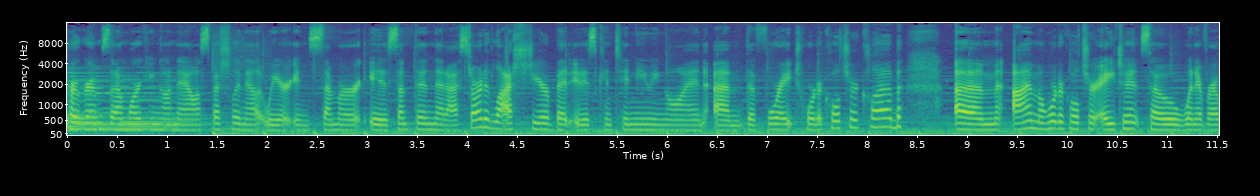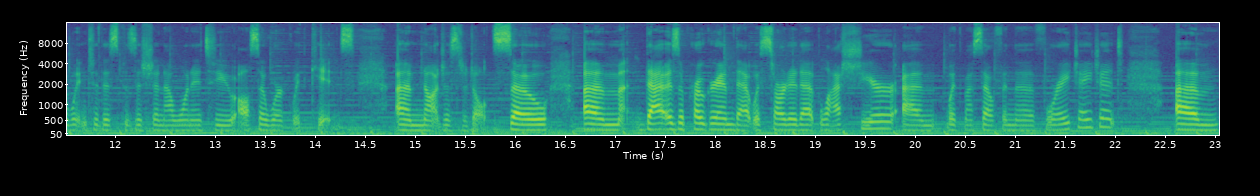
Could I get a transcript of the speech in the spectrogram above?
programs that I'm working on now, especially now that we are in summer, is something that I started last year, but it is continuing on um, the 4-H Horticulture Club. Um, I'm a horticulture agent, so whenever I went into this position, I wanted to also work with kids, um, not just adults. So um, that is a program that was started up last year um, with myself and the 4-H agent um,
